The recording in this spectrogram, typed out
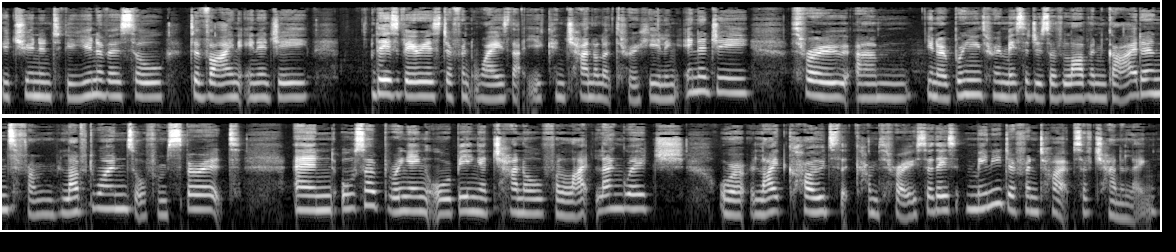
you tune into the universal divine energy there's various different ways that you can channel it through healing energy, through, um, you know, bringing through messages of love and guidance from loved ones or from spirit, and also bringing or being a channel for light language or light codes that come through. So there's many different types of channeling.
